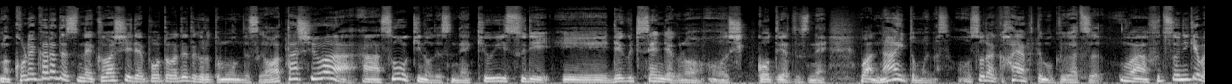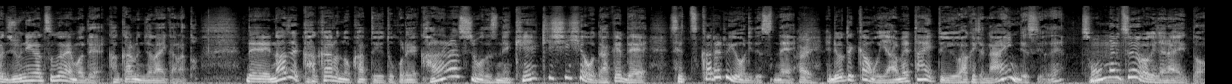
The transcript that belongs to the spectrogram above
まあ、これからですね、詳しいレポートが出てくると思うんですが、私は、あ早期のですね、QE3、出口戦略の執行というやつですね、はないと思います。おそらく早くても9月。まあ、普通にいけば12月ぐらいまでかかるんじゃないかなと。で、なぜかかるのかというと、これ、必ずしもですね、景気指標だけで、せっつかれるようにですね、はい、量的緩和をやめたいというわけじゃないんですよね。そんなに強いわけじゃないと。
